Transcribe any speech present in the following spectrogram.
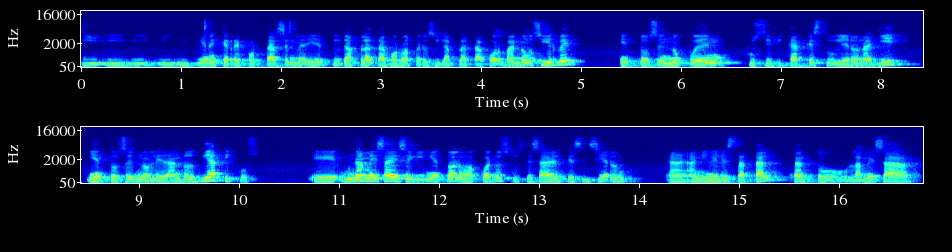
y, y, tienen que reportarse mediante una plataforma, pero si la plataforma no sirve, entonces no pueden justificar que estuvieron allí y entonces no le dan los viáticos. Eh, una mesa de seguimiento a los acuerdos que usted sabe que se hicieron a, nivel estatal, tanto la mesa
